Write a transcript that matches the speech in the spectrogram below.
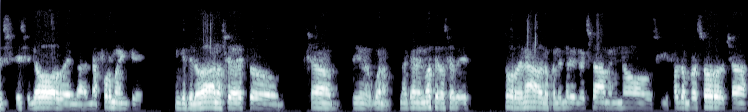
es, es el orden, la, la forma en que, en que te lo dan, o sea, esto ya, te bueno, acá en el máster, o sea, es todo ordenado, los calendarios de los exámenes, no, si falta un profesor, ya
